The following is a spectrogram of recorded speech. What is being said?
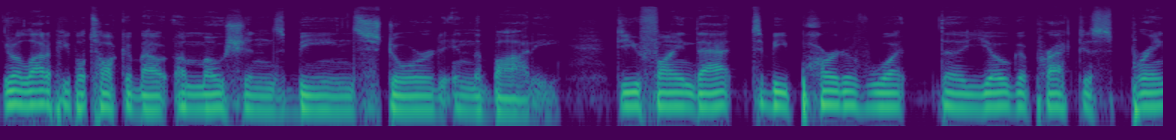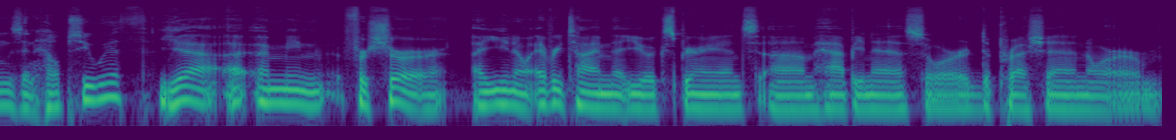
you know a lot of people talk about emotions being stored in the body. Do you find that to be part of what the yoga practice brings and helps you with? Yeah, I, I mean, for sure. Uh, you know, every time that you experience um, happiness or depression or,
